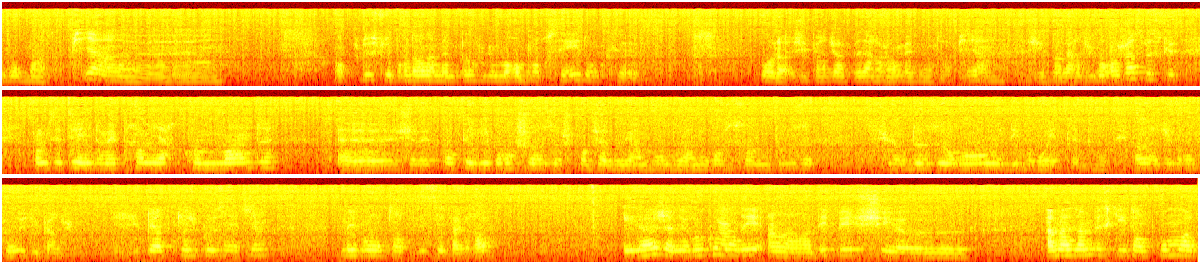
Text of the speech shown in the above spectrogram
Donc bon tant pis. Hein, euh. En plus le vendeur n'a même pas voulu me rembourser donc... Euh, voilà, j'ai perdu un peu d'argent, mais bon, tant pis, hein. j'ai pas perdu grand chose parce que comme c'était une de mes premières commandes, euh, j'avais pas payé grand chose. Je crois que j'avais eu un bon de 1,72€ sur 2 euros et des brouettes, donc j'ai pas perdu grand chose, j'ai perdu, perdu quelques centimes, mais bon, tant pis, c'est pas grave. Et là, j'avais recommandé un DP chez euh, Amazon parce qu'il était en promo à 3,50€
